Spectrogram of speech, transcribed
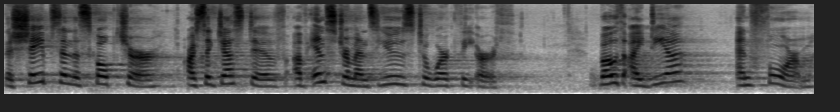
The shapes in the sculpture are suggestive of instruments used to work the earth. Both idea and form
